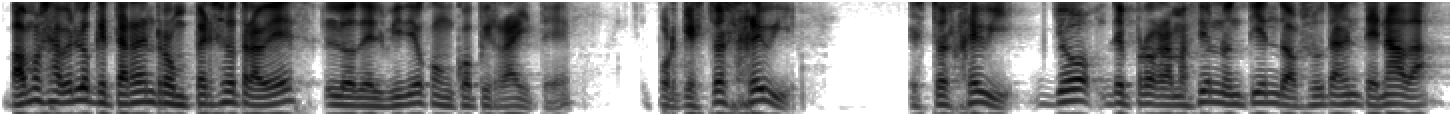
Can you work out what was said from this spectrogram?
Vamos a ver lo que tarda en romperse otra vez lo del vídeo con copyright, ¿eh? porque esto es heavy. Esto es heavy. Yo de programación no entiendo absolutamente nada,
